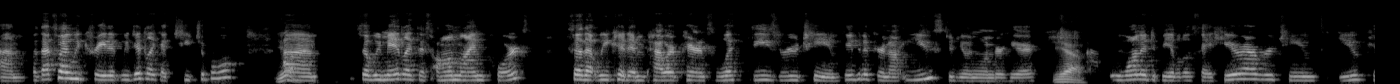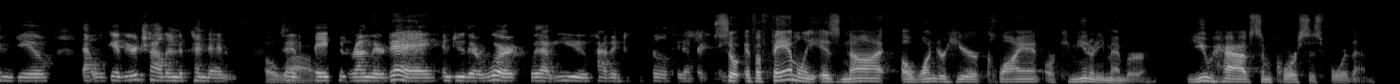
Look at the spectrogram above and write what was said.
um, but that's why we created we did like a teachable yeah. um, so we made like this online course so that we could empower parents with these routines even if you're not used to doing wonder here yeah. we wanted to be able to say, here are routines you can do that will give your child independence Oh, so wow. that they can run their day and do their work without you having to facilitate everything. So if a family is not a Wonder Here client or community member, you have some courses for them.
